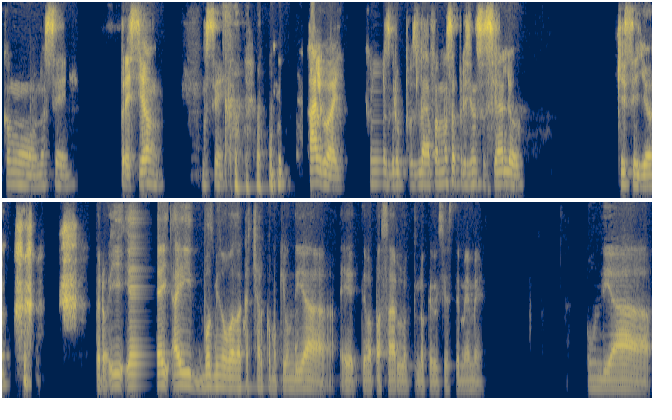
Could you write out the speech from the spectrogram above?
como, no sé, presión, no sé, algo hay con los grupos, la famosa presión social o qué sé yo. Pero y, ahí vos mismo vas a cachar como que un día eh, te va a pasar lo, lo que decía este meme. Un día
